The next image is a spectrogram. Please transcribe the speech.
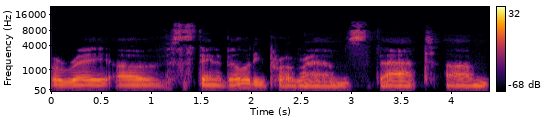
array of sustainability programs that um,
